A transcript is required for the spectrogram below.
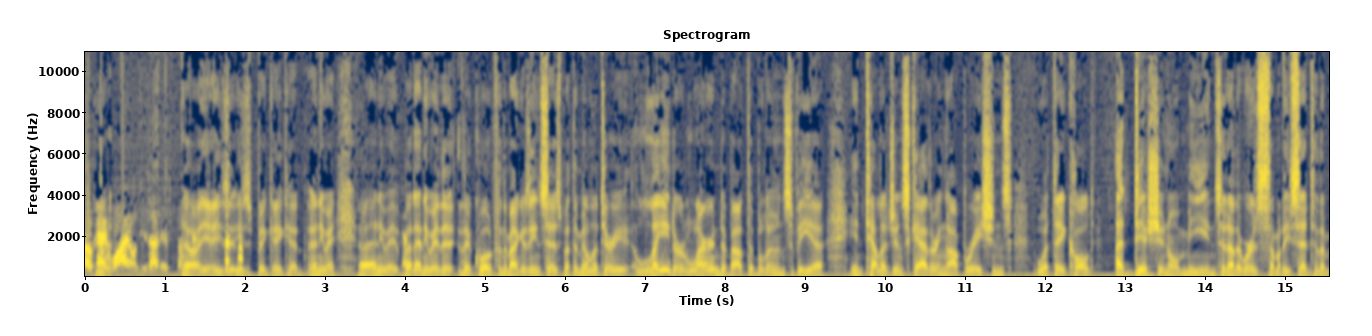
Okay, Yeah. well, I don't do that. Oh yeah, he's a, he's a big egghead. Anyway, uh, anyway, but anyway, the the quote from the magazine says, "But the military later learned about the balloons via intelligence gathering operations, what they called." Additional means. In other words, somebody said to them,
